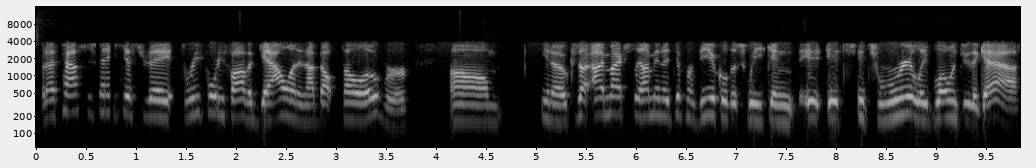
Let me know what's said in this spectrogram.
but I passed the tank yesterday at 3.45 a gallon, and I about fell over. Um, you know, because I'm actually I'm in a different vehicle this week, and it, it's it's really blowing through the gas.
